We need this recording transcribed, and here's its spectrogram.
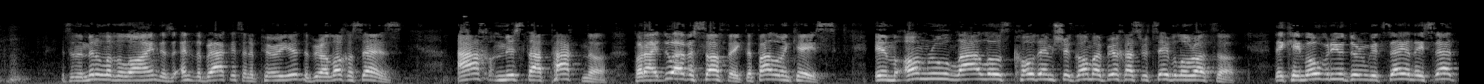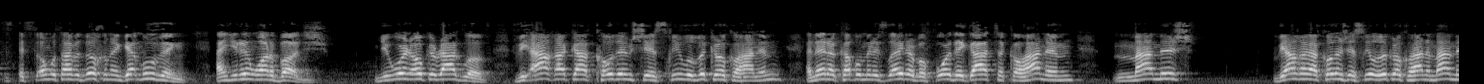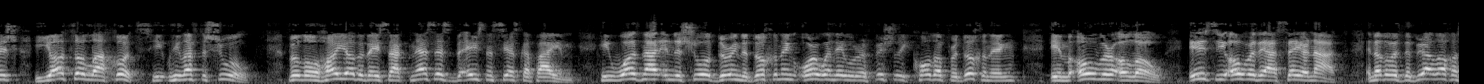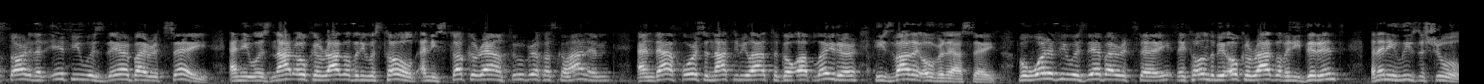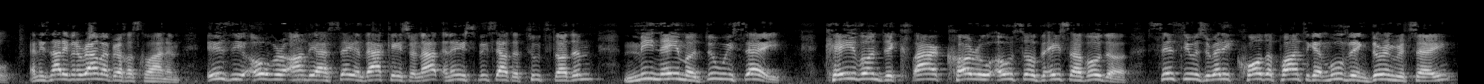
it's in the middle of the line. There's the end of the brackets and a period. The Biur Halacha says, Ach mistapakna. But I do have a suffix. The following case. Im amru lalos kodem shagoma birchas ritzei They came over to you during Ritzei and they said, it's almost time of duchen and get moving. And you didn't want to budge. You weren't Oker Raglov. V'achaka kodem she'eschilu likro kohanim. And then a couple minutes later, before they got to kohanim, mamish he, he left the shul. He was not in the shul during the duchening or when they were officially called up for duchening, im over or low. Is he over the asay or not? In other words, the Bir Halacha started that if he was there by Ritzei, and he was not Ragov and he was told, and he stuck around through Birchas Kohanim, and that forced him not to be allowed to go up later, he's Vade over the Asay. But what if he was there by Ritzei, they told him to be Oker Ragov and he didn't, and then he leaves the shul, and he's not even around by Birchas Kohanim. Is he over on the Asay in that case or not? And then he speaks out the Tut Stadim. Mi Nema, do we say, Kevon dekvar karu oso be'es avoda. Since he was already called upon to get moving during Ritzay,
